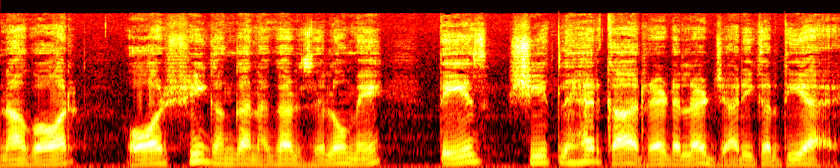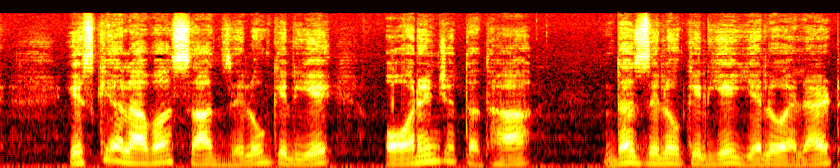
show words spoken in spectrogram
नागौर और श्रीगंगानगर जिलों में तेज शीतलहर का रेड अलर्ट जारी कर दिया है। इसके अलावा सात जिलों के लिए ऑरेंज तथा 10 ज़िलों के लिए येलो अलर्ट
